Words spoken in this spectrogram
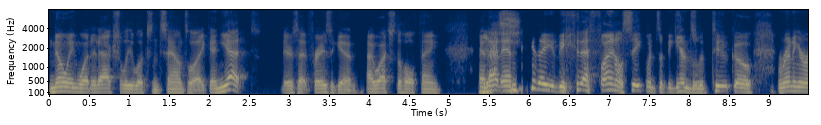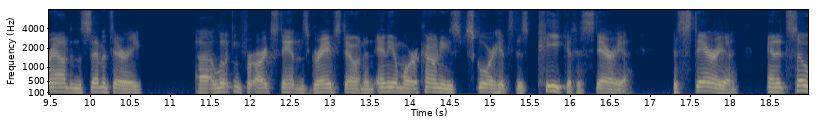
knowing what it actually looks and sounds like. And yet, there's that phrase again. I watched the whole thing, and yes. that and the, the, that final sequence that begins with Tuco running around in the cemetery uh, looking for Arch Stanton's gravestone, and Ennio Morricone's score hits this peak of hysteria hysteria. And it's so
